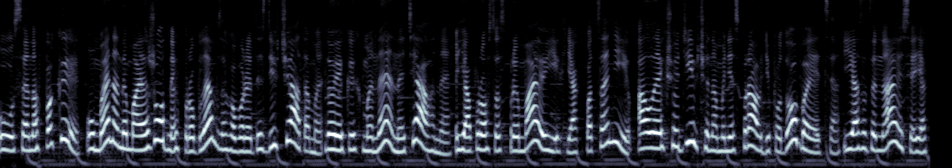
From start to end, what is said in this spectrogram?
усе навпаки. У мене немає жодних проблем заговорити з дівчатами, до яких мене не тягне. Я просто сприймаю їх як пацанів. Але якщо дівчина мені справді подобається, я затинаюся як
